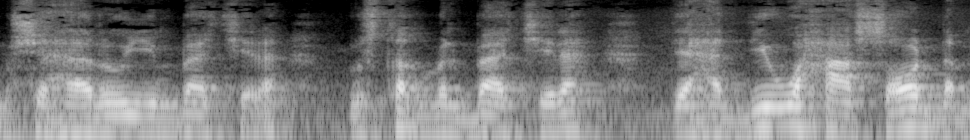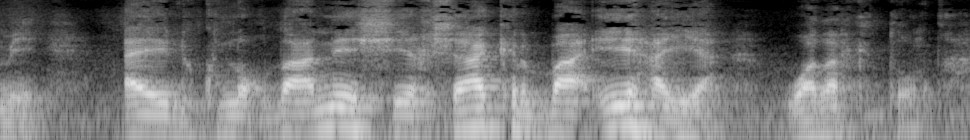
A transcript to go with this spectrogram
mushahaarooyin baa jira mustaqbal baa jira. Dee haddii waxaa soo dhami ay noqdaanin sheekh shaakir baa ii haya waad arki doontaa.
